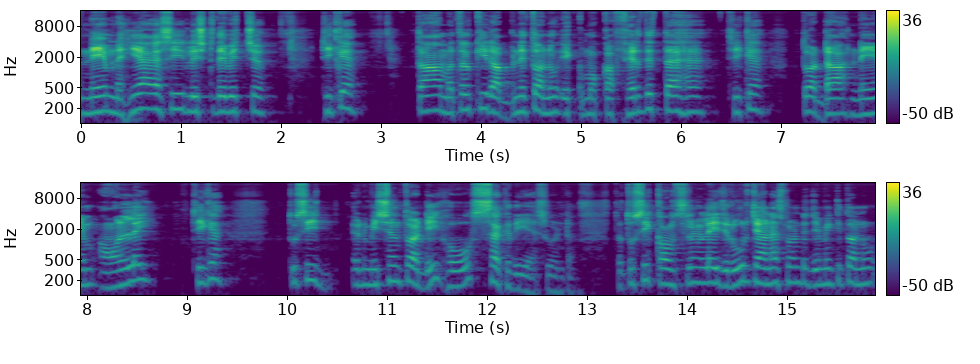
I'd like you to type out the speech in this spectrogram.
ਨੇਮ ਨਹੀਂ ਆਇਆ ਸੀ ਲਿਸਟ ਦੇ ਵਿੱਚ, ਠੀਕ ਹੈ? ਤਾਂ ਮਤਲਬ ਕਿ ਰੱਬ ਨੇ ਤੁਹਾਨੂੰ ਇੱਕ ਮੌਕਾ ਫਿਰ ਦਿੱਤਾ ਹੈ, ਠੀਕ ਹੈ? ਤੁਹਾਡਾ ਨੇਮ ਆਉਣ ਲਈ, ਠੀਕ ਹੈ? ਤੁਸੀਂ ਐਡਮਿਸ਼ਨ ਤੁਹਾਡੀ ਹੋ ਸਕਦੀ ਹੈ ਸਟੂਡੈਂਟ ਤਾਂ ਤੁਸੀਂ ਕਾਉਂਸਲਿੰਗ ਲਈ ਜ਼ਰੂਰ ਜਾਣਾ ਸਟੂਡੈਂਟ ਜਿਵੇਂ ਕਿ ਤੁਹਾਨੂੰ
